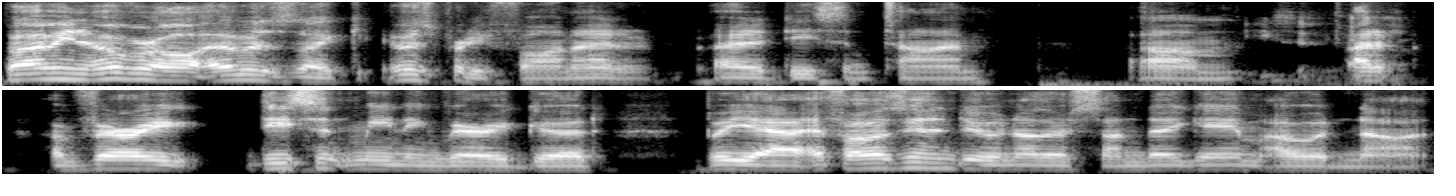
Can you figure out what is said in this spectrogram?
But I mean, overall, it was like it was pretty fun. I had a, I had a decent time. Um, Decent I time. a very decent meaning very good. But yeah, if I was gonna do another Sunday game, I would not.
